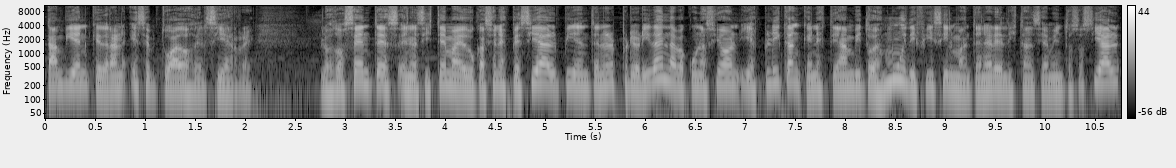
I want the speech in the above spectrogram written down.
también quedarán exceptuados del cierre. Los docentes en el sistema de educación especial piden tener prioridad en la vacunación y explican que en este ámbito es muy difícil mantener el distanciamiento social,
